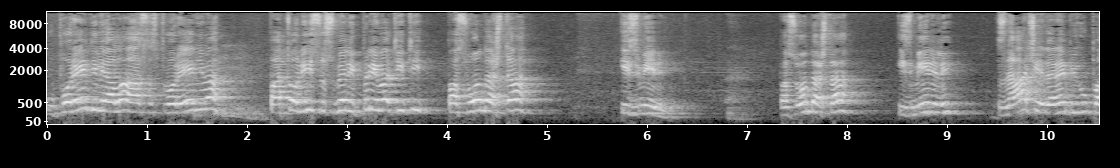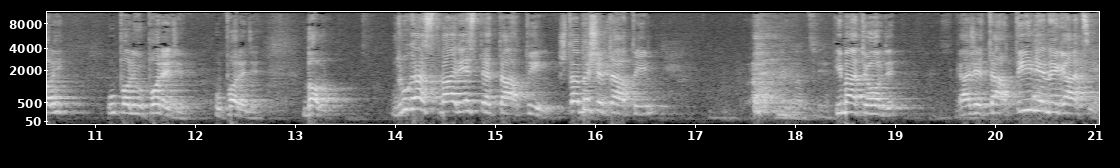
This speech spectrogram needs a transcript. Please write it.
uporedili Allaha sa stvorenjima, pa to nisu smeli prihvatiti, pa su onda šta? Izmijenili. Pa su onda šta? Izmijenili. Znači da ne bi upali, upali u poređe. U poređe. Dobro. Druga stvar jeste ta'til. Šta beše ta'til? Imate ovdje. Kaže ta'til je negacija.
